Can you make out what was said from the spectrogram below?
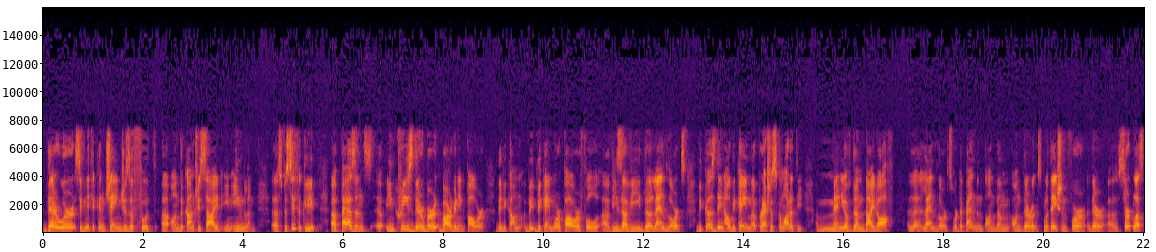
there were significant changes afoot uh, on the countryside in England. Uh, specifically, uh, peasants uh, increased their bargaining power. They become, be became more powerful vis-a-vis -vis the landlords because they now became a precious commodity. many of them died off landlords were dependent on them on their exploitation for their uh, surplus.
